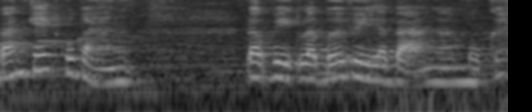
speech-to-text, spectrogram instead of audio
bán kết của bạn. Đặc biệt là bởi vì là bạn à, một cái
